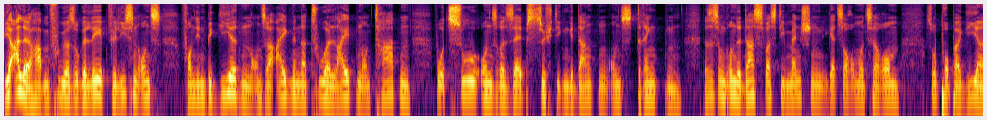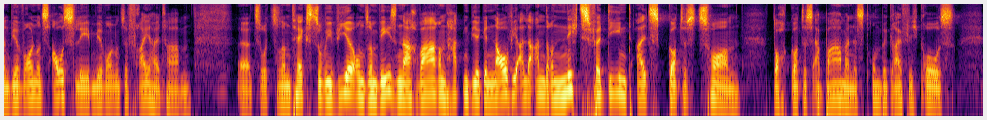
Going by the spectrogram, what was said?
Wir alle haben früher so gelebt. Wir ließen uns von den Begierden unserer eigenen Natur leiten und taten, wozu unsere selbstsüchtigen Gedanken uns drängten. Das ist im Grunde das, was die Menschen jetzt auch um uns herum so propagieren. Wir wollen uns ausleben, wir wollen unsere Freiheit haben. Äh, zurück zu unserem Text. So wie wir unserem Wesen nach waren, hatten wir genau wie alle anderen nichts verdient als Gottes Zorn. Doch Gottes Erbarmen ist unbegreiflich groß.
